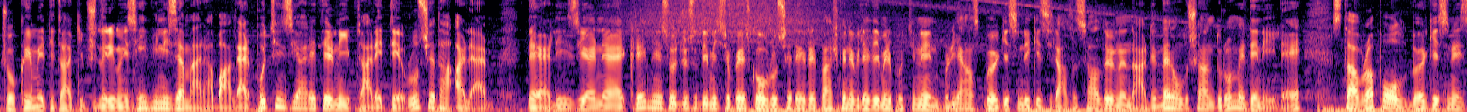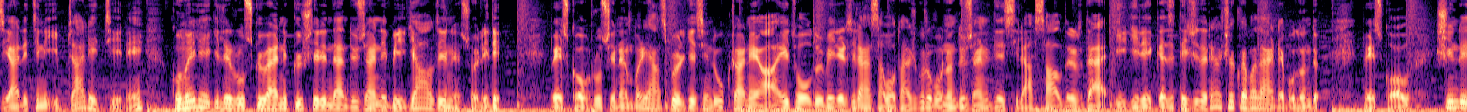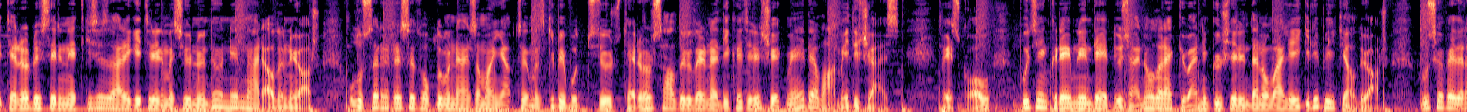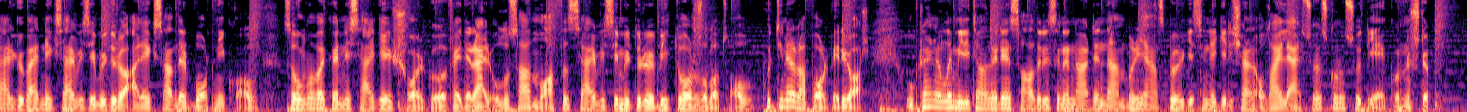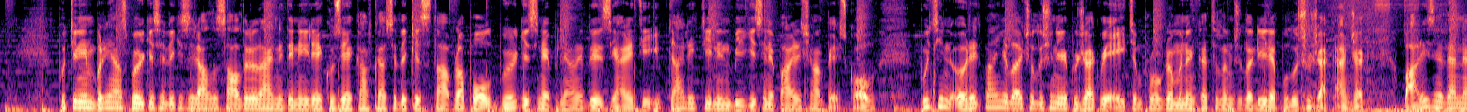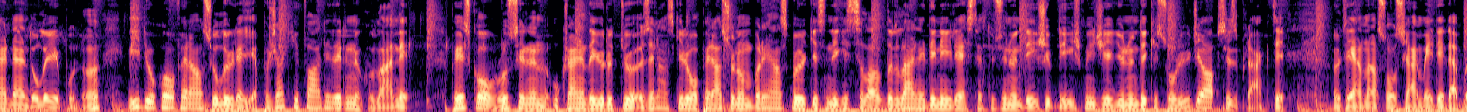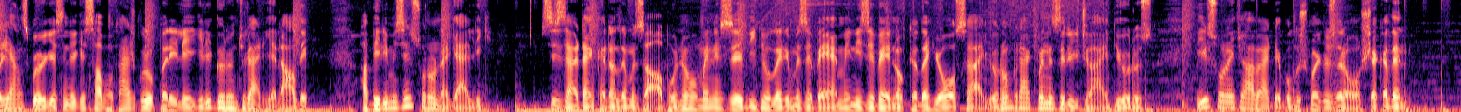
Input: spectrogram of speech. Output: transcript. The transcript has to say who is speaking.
Speaker 1: Çok kıymetli takipçilerimiz hepinize merhabalar. Putin ziyaretlerini iptal etti. Rusya'da alarm. Değerli izleyenler, Kremlin sözcüsü Dmitry Peskov, Rusya Devlet Başkanı Vladimir Putin'in Bryansk bölgesindeki silahlı saldırının ardından oluşan durum nedeniyle Stavropol bölgesine ziyaretini iptal ettiğini, konuyla ilgili Rus güvenlik güçlerinden düzenli bilgi aldığını söyledi. Peskov, Rusya'nın Bryansk bölgesinde Ukrayna'ya ait olduğu belirtilen sabotaj grubunun düzenlediği silah saldırıda ilgili gazetecilere açıklamalarda bulundu. Peskov, şimdi teröristlerin etkisiz hale getirilmesi yönünde önlemler alınıyor. Uluslararası toplumun her zaman yaptığımız gibi bu tür terör saldırılarına dikkatini çekmeye devam edeceğiz. Peskov, Putin Kremlin'de düzenli olarak güvenlik güçlerinden olayla ilgili bilgi alıyor. Rusya Federal Güvenlik Servisi Müdürü Alexander Bortnikov, Savunma Bakanı Sergey Shoigu, Federal Ulusal Muhafız Servisi Müdürü Viktor Zolotov, Putin'e rapor veriyor. Ukraynalı militanların saldırısının ardından Bryansk bölgesinde gelişen olaylar söz konusu diye konuştu. Putin'in Bryansk bölgesindeki silahlı saldırılar nedeniyle Kuzey Kafkasya'daki Stavropol bölgesine planladığı ziyareti iptal ettiğinin bilgisini paylaşan Peskov, Putin öğretmen yılı açılışını yapacak ve eğitim programının katılımcılarıyla buluşacak ancak bariz nedenlerden dolayı bunu video konferans yoluyla yapacak ifadelerini kullandı. Peskov, Rusya'nın Ukrayna'da yürüttüğü özel askeri operasyonun Bryansk bölgesindeki saldırılar nedeniyle statüsünün değişip değişmeyeceği yönündeki soruyu cevapsız bıraktı. Öte yandan sosyal medyada Bryansk bölgesindeki sabotaj grupları ile ilgili görüntüler yer aldı. Haberimizin sonuna geldik. Sizlerden kanalımıza abone olmanızı, videolarımızı beğenmenizi ve nokta dahi olsa yorum bırakmanızı rica ediyoruz. Bir sonraki haberde buluşmak üzere, hoşçakalın.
